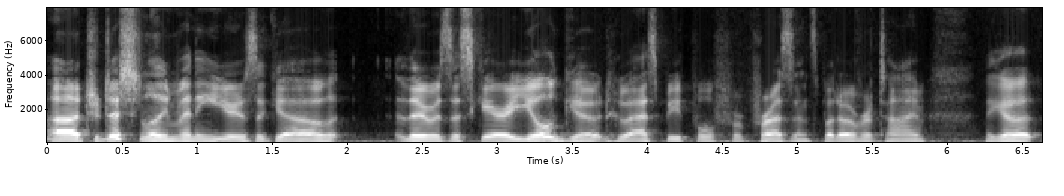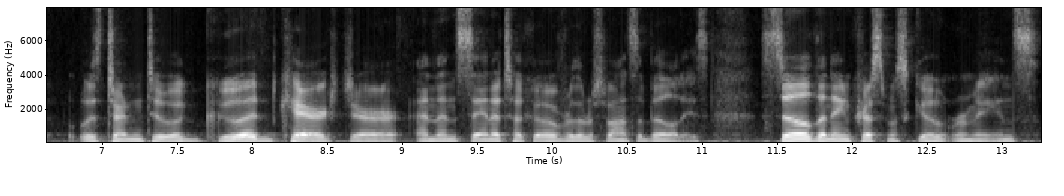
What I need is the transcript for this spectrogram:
Uh, traditionally, many years ago, there was a scary Yule goat who asked people for presents, but over time, the goat was turned into a good character, and then Santa took over the responsibilities. Still, the name Christmas goat remains.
